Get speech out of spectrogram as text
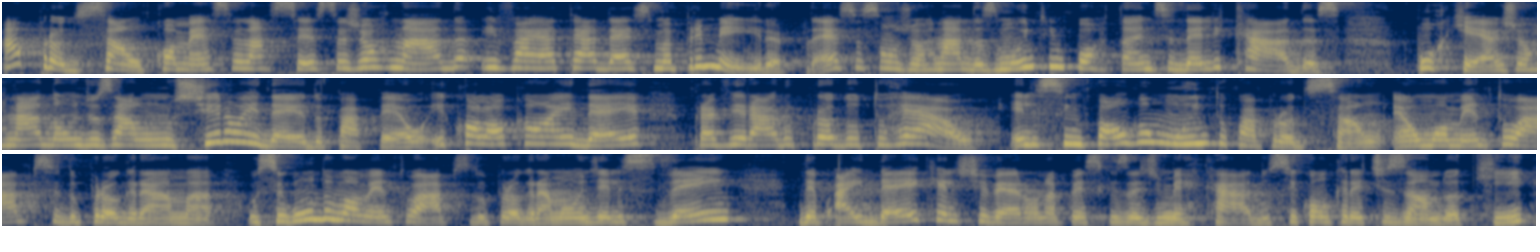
A produção começa na sexta jornada e vai até a décima primeira. Essas são jornadas muito importantes e delicadas, porque é a jornada onde os alunos tiram a ideia do papel e colocam a ideia para virar o produto real. Eles se empolgam muito com a produção, é o momento ápice do programa, o segundo momento ápice do programa, onde eles veem a ideia que eles tiveram na pesquisa de mercado se concretizando aqui,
